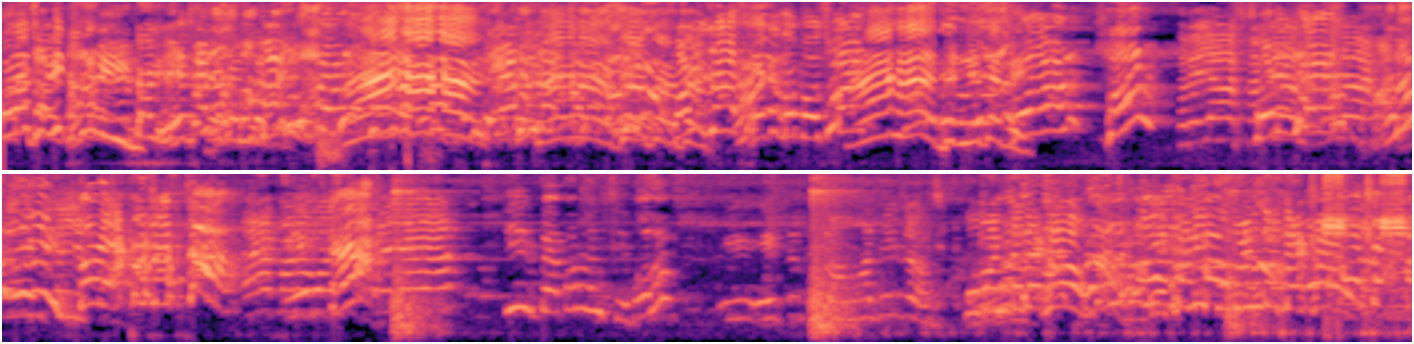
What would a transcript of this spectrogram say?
তোরা চরিত্রহীন হ্যাঁ হ্যাঁ হ্যাঁ হ্যাঁ হ্যাঁ যা যা যা হ্যাঁ হ্যাঁ ভেঙে দেবে চলে যা, চলে যা, চলে যা। হ্যাঁ, করে বল, চলে যা। কি ব্যাপার হয়েছে বলো প্রমাণটা দেখাও এখানে প্রমাণটা দেখাও এখানে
